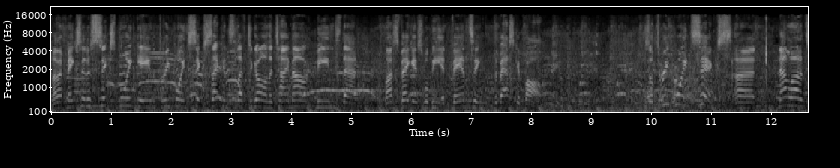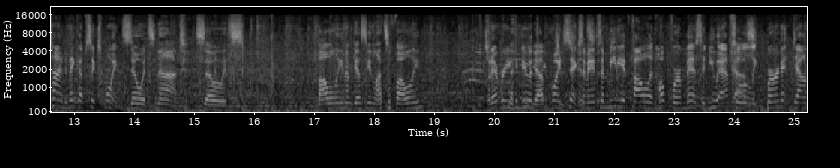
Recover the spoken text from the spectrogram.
Now that makes it a six-point game, 3.6 seconds left to go, and the timeout means that Las Vegas will be advancing the basketball. So 3.6, uh, not a lot of time to make up six points. No, it's not. So it's fouling, I'm guessing, lots of fouling. Whatever you can do with Yep, 3.6. just I mean, it's immediate foul and hope for a miss, and you absolutely burn it down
